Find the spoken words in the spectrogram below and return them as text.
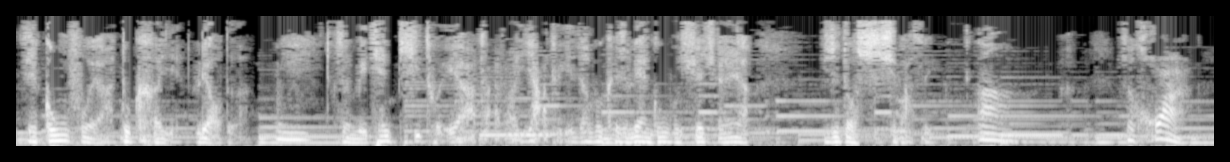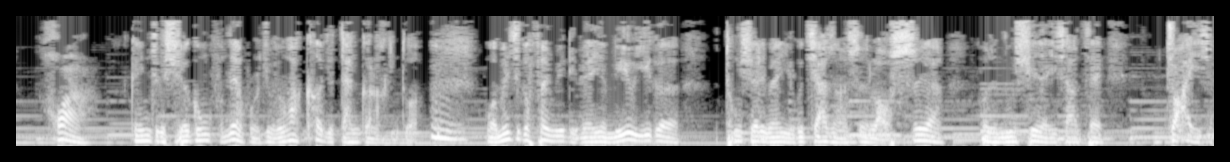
这些功夫呀都可以了得。嗯，是每天踢腿呀，咋着压腿，然后开始练功夫学拳呀，一直到十七八岁。啊，这画画。跟这个学功夫那会儿就文化课就耽搁了很多。嗯，我们这个氛围里面也没有一个同学里面有个家长是老师呀，或者能训练一下再抓一下。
